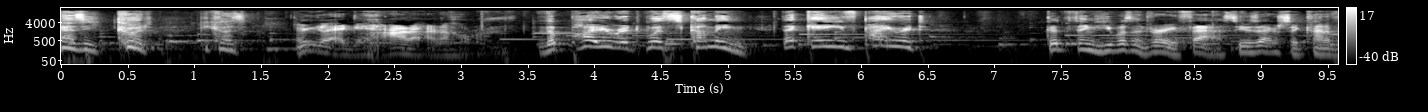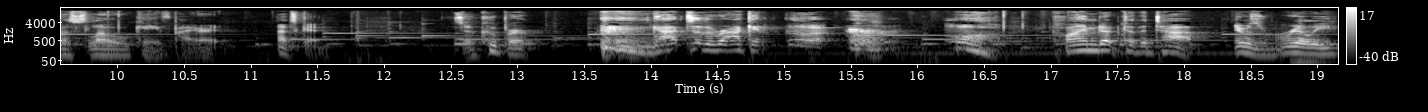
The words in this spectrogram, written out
as he could because the pirate was coming. The cave pirate. Good thing he wasn't very fast. He was actually kind of a slow cave pirate. That's good. So Cooper got to the rocket, oh, climbed up to the top. It was really,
